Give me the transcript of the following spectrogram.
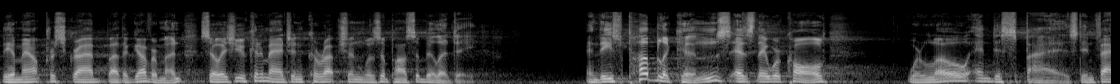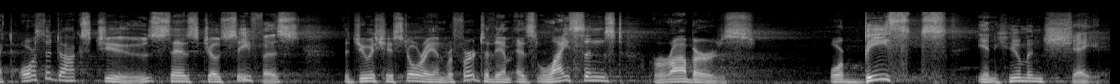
the amount prescribed by the government. So, as you can imagine, corruption was a possibility. And these publicans, as they were called, were low and despised. In fact, Orthodox Jews, says Josephus, the Jewish historian, referred to them as licensed robbers or beasts in human shape.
